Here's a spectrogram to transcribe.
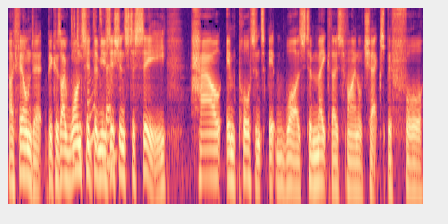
I filmed it because I show wanted the to them? musicians to see how important it was to make those final checks before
